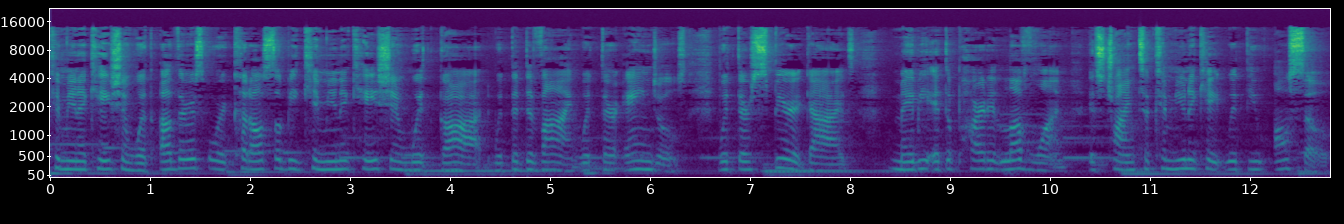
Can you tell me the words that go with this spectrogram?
communication with others, or it could also be communication with God, with the divine, with their angels, with their spirit guides. Maybe a departed loved one is trying to communicate with you also.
